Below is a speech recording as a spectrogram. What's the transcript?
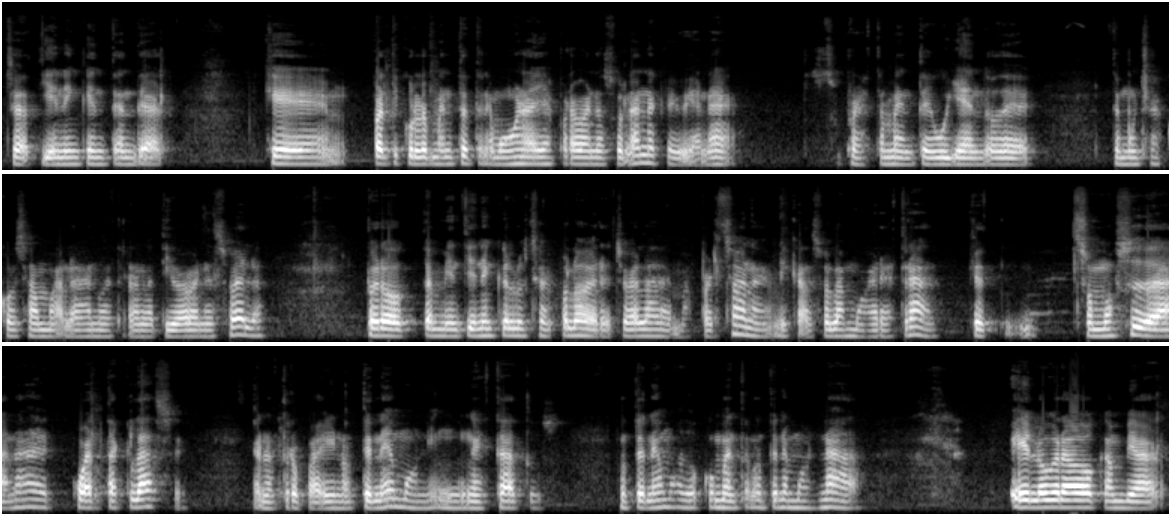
o sea, tienen que entender que particularmente tenemos una diáspora venezolana que viene supuestamente huyendo de, de muchas cosas malas de nuestra nativa Venezuela, pero también tienen que luchar por los derechos de las demás personas, en mi caso las mujeres trans, que somos ciudadanas de cuarta clase en nuestro país, no tenemos ningún estatus, no tenemos documentos, no tenemos nada. He logrado cambiar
